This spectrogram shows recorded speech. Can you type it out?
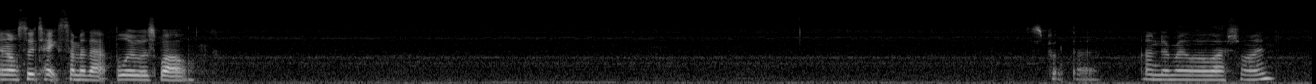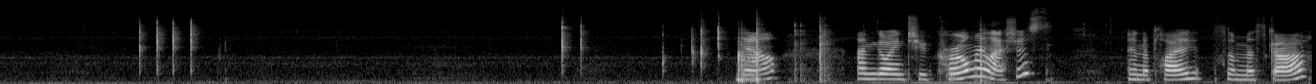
And also take some of that blue as well. Just put that under my lower lash line. Now I'm going to curl my lashes and apply some mascara.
